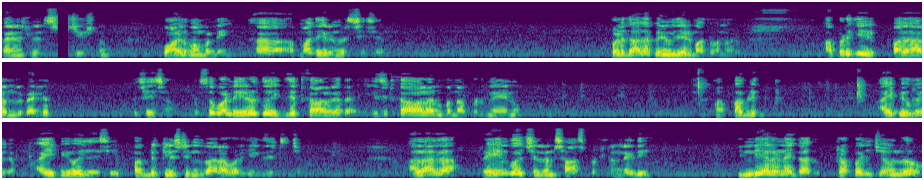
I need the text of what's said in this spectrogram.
ఫైనాన్షియల్ ఇన్స్టిట్యూషన్ వాళ్ళు మమ్మల్ని మా దగ్గర ఇన్వెస్ట్ చేశారు. వాళ్ళు దాదాపు ఎనిమిదేళ్ళు మాతో ఉన్నారు. అప్పటికి పదహారు వందల బెడ్లు చేసాం సో వాళ్ళు ఏ రోజు ఎగ్జిట్ కావాలి కదా ఎగ్జిట్ కావాలనుకున్నప్పుడు నేను పబ్లిక్ ఐపీఓకి వెళ్ళాం. ఐపీఓ చేసి పబ్లిక్ లిస్టింగ్ ద్వారా వాళ్ళకి ఎగ్జిట్ ఇచ్చాం. అలాగా రెయిన్బో చిల్డ్రన్స్ హాస్పిటల్ అనేది ఇండియాలోనే కాదు ప్రపంచంలో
